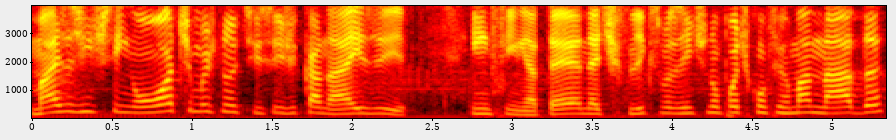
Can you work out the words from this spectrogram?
Mas a gente tem ótimas notícias de canais e, enfim, até Netflix, mas a gente não pode confirmar nada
